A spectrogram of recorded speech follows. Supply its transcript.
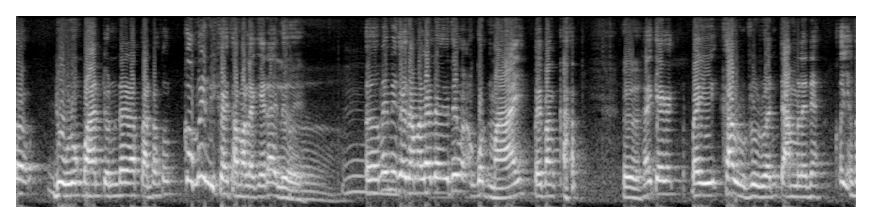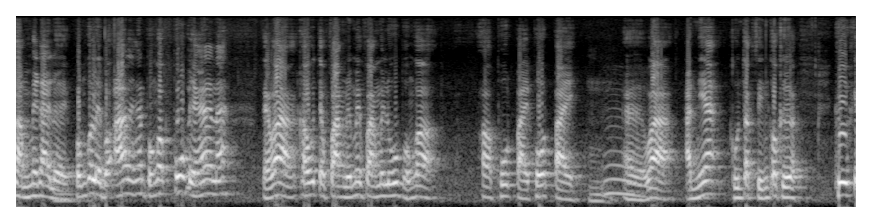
ก็อยู่โรงพยาบาลจนได้รับการพักโทษก็ไม่มีใครทำอะไรแกได้เลย เออ เออไม่มีใครทำอะไรเลยที่ว่าเอากฎหมายไปบังคับเออให้แกไปเข้าสู่เรือนจำอะไรเนี่ย ก็ยังทำไม่ได้เลย ผมก็เลยบอกอ้าวอย่างนั้น ผมก็พูดไปอย่างนั้นนะแต่ว่าเขาจะฟังหรือไม่ฟังไม่รู้ ผมก็ก็พูดไปโพสต์ไปเออว่าอันเนี้ยคุณทักษิณก็คือ คือแก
